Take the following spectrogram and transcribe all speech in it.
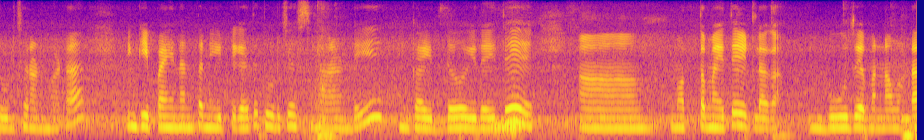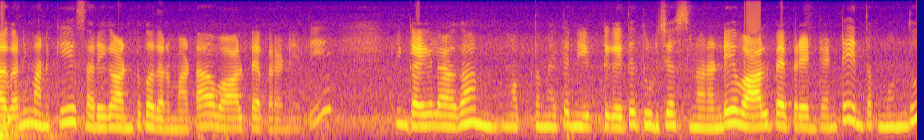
తుడిచాను అనమాట ఇంక ఈ పైన అంతా నీట్గా అయితే తుడిచేస్తున్నానండి. ఇంకా ఇద్దో ఇదైతే మొత్తం అయితే ఇట్లాగా బూజు ఏమన్నా ఉన్నా కానీ మనకి సరిగా అంటుకోదనమాట వాల్ పేపర్ అనేది. ఇంకా ఇలాగా మొత్తం అయితే నీట్గా అయితే తుడిచేస్తున్నానండి. వాల్ పేపర్ ఏంటంటే ఇంతకుముందు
